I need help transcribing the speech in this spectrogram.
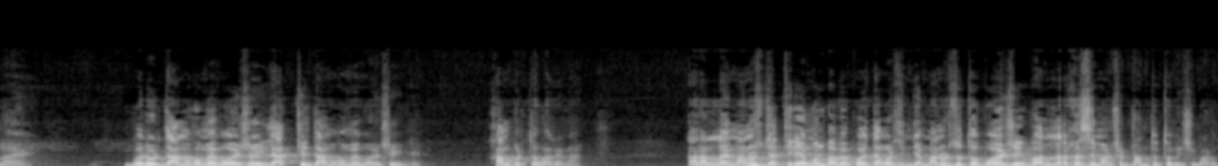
নাই। গরুর দাম কমে বয়স হইলে, আত্মীর দাম কমে বয়স হইলে কাম করতে পারে না। আর আল্লাহ মানুষ জাতির এমন ভাবে পয়দা করছেন যে মানুষ যত বয়স হইব, আল্লাহর কাছে মানুষের দাম তত বেশি বাড়ব।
